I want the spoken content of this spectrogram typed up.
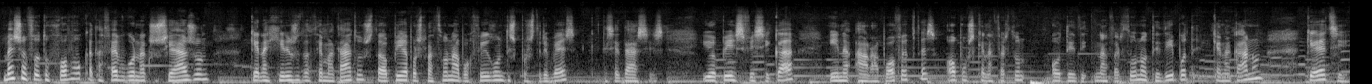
Μέσω αυτού του φόβου καταφεύγουν να εξουσιάζουν και να χειρίζουν τα θέματα τους, τα οποία προσπαθούν να αποφύγουν τις προστριβές και τις εντάσεις, οι οποίες φυσικά είναι αναπόφευκτες, όπως και να φερθούν, οτι, να φερθούν οτιδήποτε και να κάνουν, και έτσι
